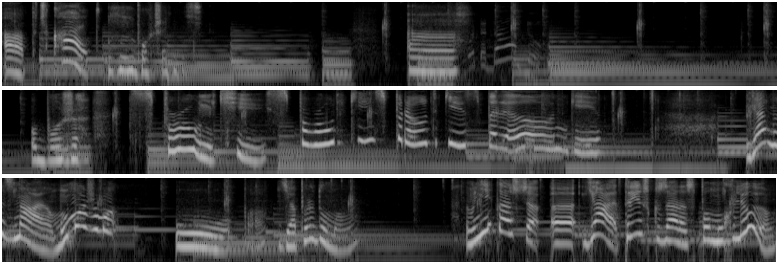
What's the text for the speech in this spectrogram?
А, почекайте. Боже мій. А, о Боже. Спрунки. Спрунки, спрунки, спрунки. Я не знаю, ми можемо. Опа, я придумала. Мені кажеться, е, я трішки зараз помухлюю,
